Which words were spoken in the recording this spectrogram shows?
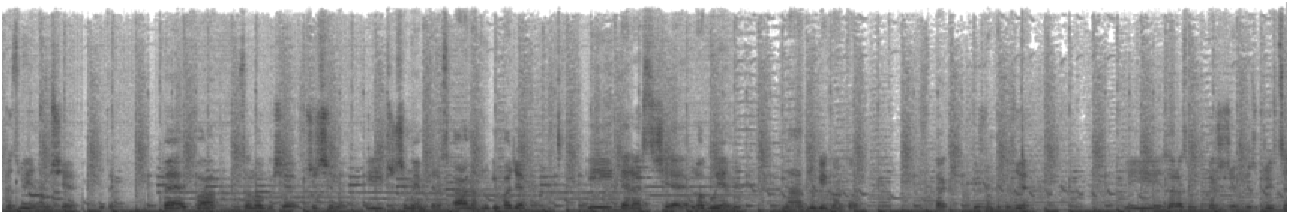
pokazuje nam się tutaj P2 zaloguj się przytrzymaj i przytrzymujemy teraz A na drugim padzie i teraz się logujemy na drugie konto. Tak już wam pokazuję. I zaraz wam pokażę, że w rozgrywce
